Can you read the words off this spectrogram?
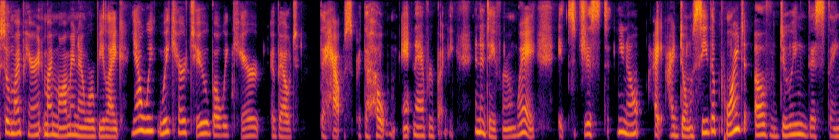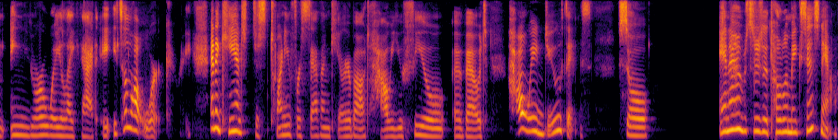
so my parent, my mom and I will be like, yeah, we we care too, but we care about the house or the home and everybody in a different way. It's just, you know, I, I don't see the point of doing this thing in your way like that. It, it's a lot of work, right? And I can't just 24 7 care about how you feel about how we do things. So, and it just totally makes sense now.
